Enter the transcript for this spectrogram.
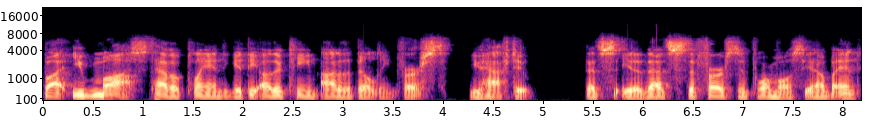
but you must have a plan to get the other team out of the building first. You have to. That's you know that's the first and foremost. You know, but and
